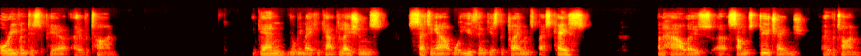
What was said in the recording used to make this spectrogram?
or even disappear over time. Again, you'll be making calculations, setting out what you think is the claimant's best case and how those uh, sums do change over time.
